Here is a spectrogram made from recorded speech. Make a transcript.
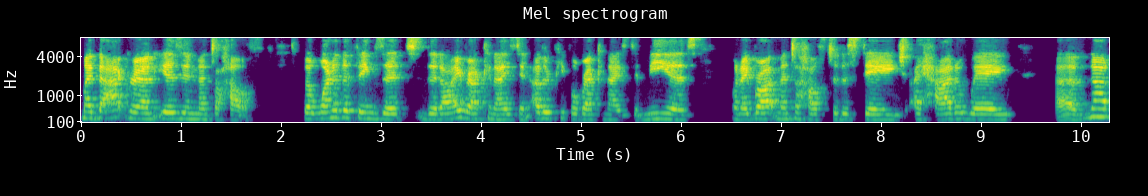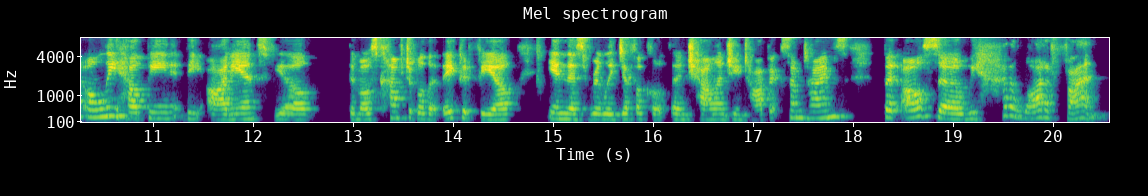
my background is in mental health. But one of the things that that I recognized and other people recognized in me is when I brought mental health to the stage, I had a way of not only helping the audience feel the most comfortable that they could feel in this really difficult and challenging topic sometimes, but also we had a lot of fun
